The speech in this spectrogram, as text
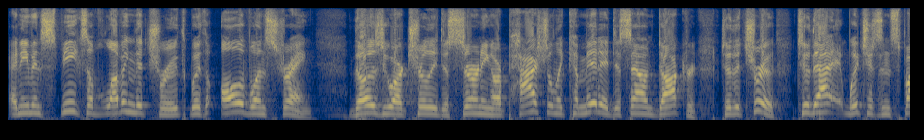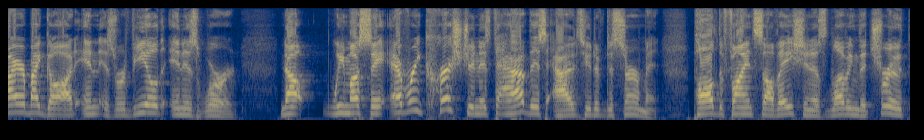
and even speaks of loving the truth with all of one's strength. Those who are truly discerning are passionately committed to sound doctrine, to the truth, to that which is inspired by God and is revealed in His Word. Now, we must say every Christian is to have this attitude of discernment. Paul defines salvation as loving the truth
